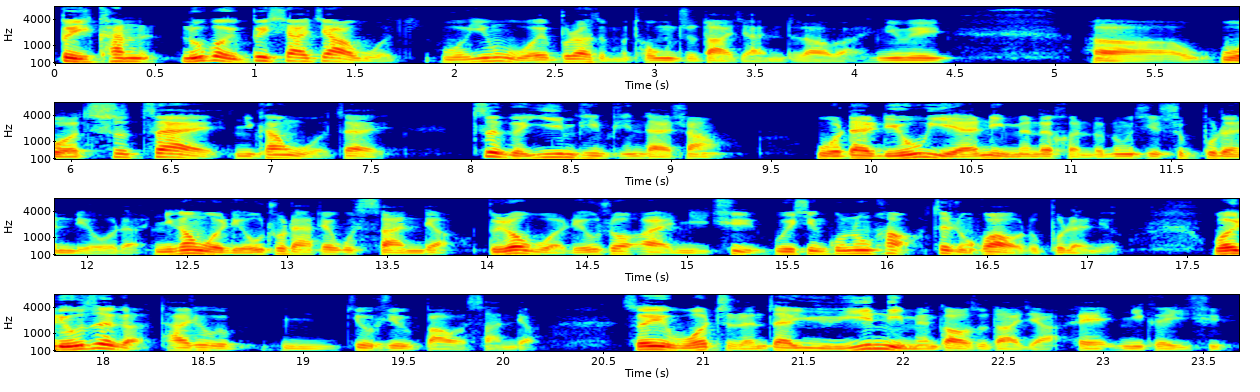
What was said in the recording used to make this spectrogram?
被看，如果被下架，我我因为我也不知道怎么通知大家，你知道吧？因为，呃，我是在你看我在这个音频平台上，我在留言里面的很多东西是不能留的。你看我留出来，它会删掉。比如说我留说，哎，你去微信公众号这种话，我都不能留。我留这个，他就会嗯，就就把我删掉。所以我只能在语音里面告诉大家，哎，你可以去，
